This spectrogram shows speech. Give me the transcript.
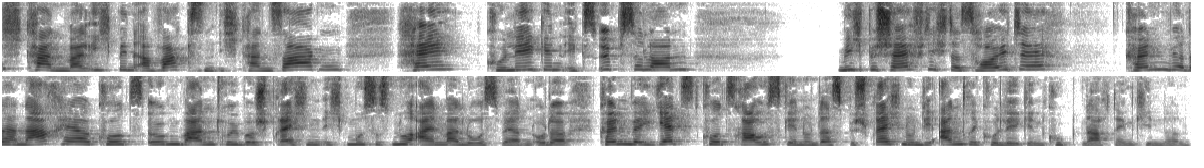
ich kann, weil ich bin erwachsen, ich kann sagen, hey, Kollegin XY, mich beschäftigt das heute, können wir da nachher kurz irgendwann drüber sprechen? Ich muss es nur einmal loswerden. Oder können wir jetzt kurz rausgehen und das besprechen und die andere Kollegin guckt nach den Kindern?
